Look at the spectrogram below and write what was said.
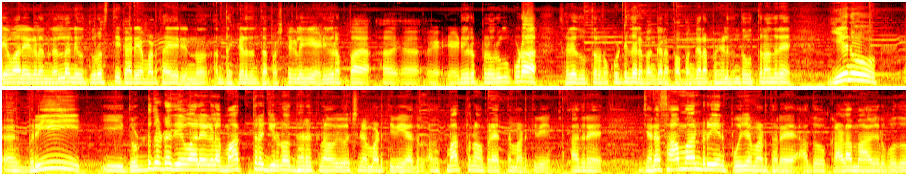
ದೇವಾಲಯಗಳನ್ನೆಲ್ಲ ನೀವು ದುರಸ್ತಿ ಕಾರ್ಯ ಮಾಡ್ತಾ ಇದ್ದೀರಿ ಅನ್ನೋ ಅಂತ ಕೇಳಿದಂಥ ಪ್ರಶ್ನೆಗಳಿಗೆ ಯಡಿಯೂರಪ್ಪ ಯಡಿಯೂರಪ್ಪನವರಿಗೂ ಕೂಡ ಸರಿಯಾದ ಉತ್ತರವನ್ನು ಕೊಟ್ಟಿದ್ದಾರೆ ಬಂಗಾರಪ್ಪ. ಬಂಗಾರಪ್ಪ ಹೇಳಿದಂಥ ಉತ್ತರ ಅಂದರೆ ಏನು ಬರೀ ಈ ದೊಡ್ಡ ದೊಡ್ಡ ದೇವಾಲಯಗಳ ಮಾತ್ರ ಜೀರ್ಣೋದ್ಧಾರಕ್ಕೆ ನಾವು ಯೋಚನೆ ಮಾಡ್ತೀವಿ, ಅದ್ರ ಅದಕ್ಕೆ ಮಾತ್ರ ನಾವು ಪ್ರಯತ್ನ ಮಾಡ್ತೀವಿ. ಆದರೆ ಜನಸಾಮಾನ್ಯರು ಏನು ಪೂಜೆ ಮಾಡ್ತಾರೆ? ಅದು ಕಾಳಮ್ಮ ಆಗಿರ್ಬೋದು,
